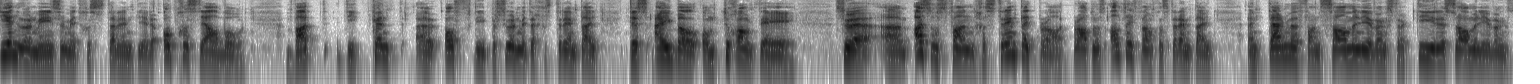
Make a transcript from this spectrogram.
teenoor mense met gestremdhede opgestel word wat die kind uh, of die persoon met 'n gestremdheid disable om toegang te hê. So, ehm um, as ons van gestremdheid praat, praat ons altyd van gestremdheid in terme van samelewingsstrukture, samelewings,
